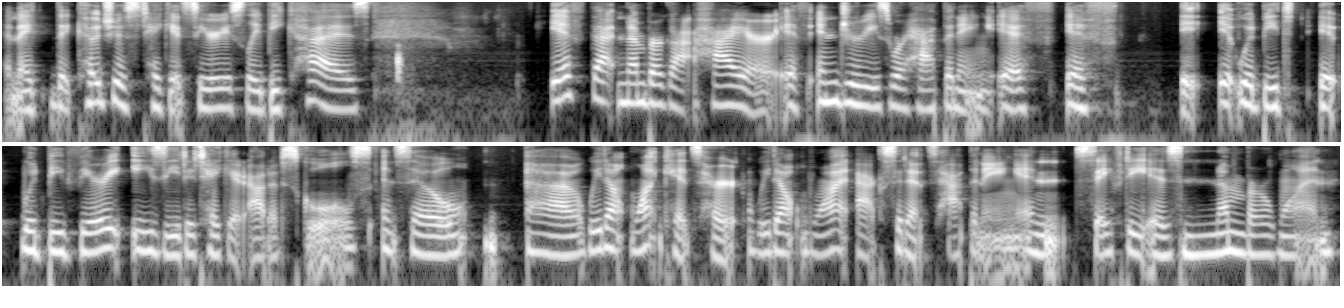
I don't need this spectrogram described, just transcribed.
And they the coaches take it seriously because if that number got higher, if injuries were happening, if if it, it would be it would be very easy to take it out of schools. And so uh, we don't want kids hurt. We don't want accidents happening and safety is number one.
